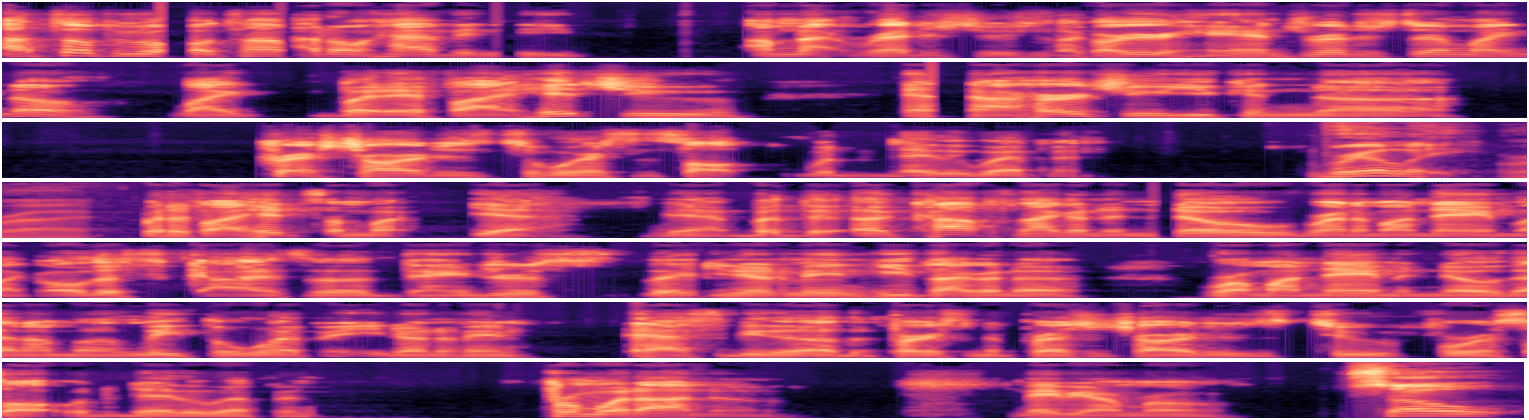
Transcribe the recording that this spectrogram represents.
I tell people all the time I don't have any I'm not registered. She's like, Are your hands registered? I'm like, no. Like, but if I hit you and I hurt you, you can uh press charges to where it's assault with a deadly weapon. Really? Right. But if I hit somebody, yeah, yeah. But the, a cop's not gonna know running my name like, oh, this guy's a dangerous. Like, you know what I mean? He's not gonna run my name and know that I'm a lethal weapon. You know what I mean? It has to be the other person to press the charges to for assault with a deadly weapon. From what I know, maybe I'm wrong. So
